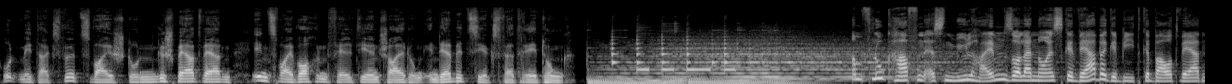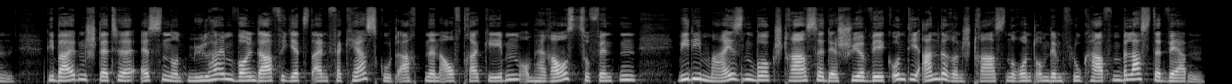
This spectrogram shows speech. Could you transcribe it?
und mittags für zwei Stunden gesperrt werden. In zwei Wochen fällt die Entscheidung in der Bezirksvertretung. Flughafen Essen-Mülheim soll ein neues Gewerbegebiet gebaut werden. Die beiden Städte Essen und Mülheim wollen dafür jetzt ein Verkehrsgutachten in Auftrag geben, um herauszufinden, wie die Meisenburgstraße, der Schürweg und die anderen Straßen rund um den Flughafen belastet werden.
